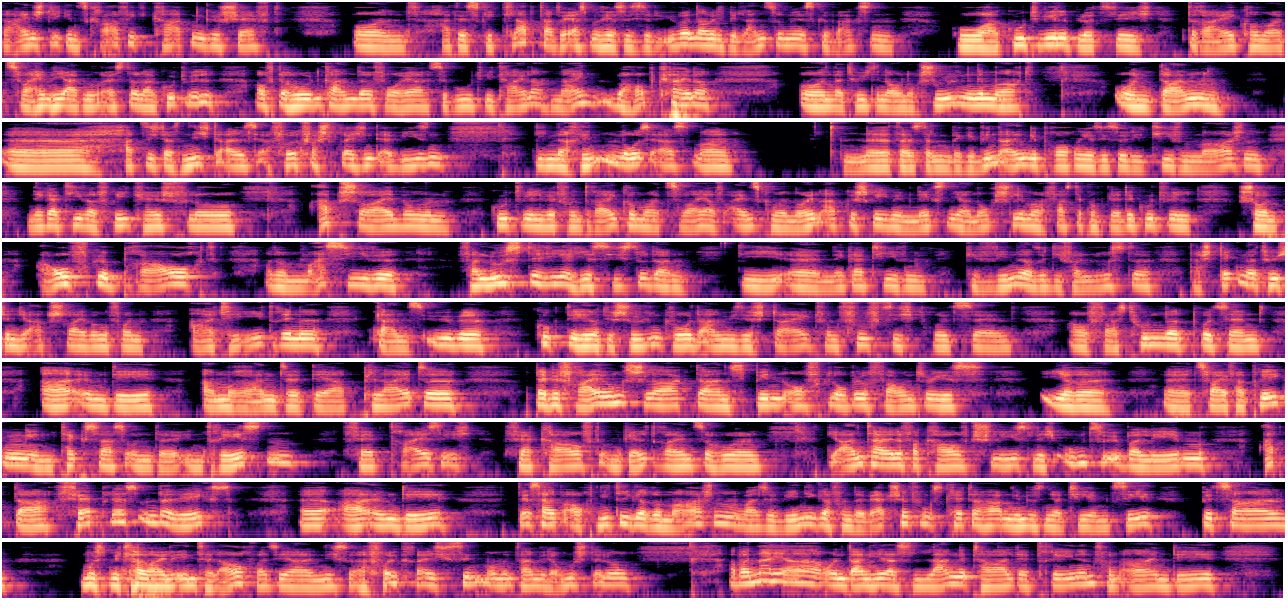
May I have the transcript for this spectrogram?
der Einstieg ins Grafikkartengeschäft. Und hat es geklappt? Also erstmal jetzt ist die Übernahme, die Bilanzsumme ist gewachsen. Hoher Goodwill, plötzlich 3,2 Milliarden US-Dollar Goodwill auf der hohen Kante. Vorher so gut wie keiner. Nein, überhaupt keiner. Und natürlich dann auch noch Schulden gemacht. Und dann äh, hat sich das nicht als erfolgversprechend erwiesen. Ging nach hinten los erstmal. Ne, da ist dann der Gewinn eingebrochen. Hier siehst du die tiefen Margen, negativer Free Cashflow, Abschreibungen Goodwill wird von 3,2 auf 1,9 abgeschrieben. Im nächsten Jahr noch schlimmer, fast der komplette Goodwill schon aufgebraucht. Also massive Verluste hier. Hier siehst du dann die äh, negativen Gewinne, also die Verluste. Da stecken natürlich dann die Abschreibungen von ATI drin. Ganz übel. Guck dir hier noch die Schuldenquote an, wie sie steigt von 50% auf fast 100%. AMD am Rande der Pleite. Der Befreiungsschlag dann Spin-off Global Foundries, ihre äh, zwei Fabriken in Texas und äh, in Dresden, Fab 30 verkauft, um Geld reinzuholen, die Anteile verkauft schließlich, um zu überleben, ab da Fabless unterwegs, äh, AMD, deshalb auch niedrigere Margen, weil sie weniger von der Wertschöpfungskette haben, die müssen ja TMC bezahlen, muss mittlerweile Intel auch, weil sie ja nicht so erfolgreich sind momentan mit der Umstellung. Aber naja, und dann hier das lange Tal der Tränen von AMD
